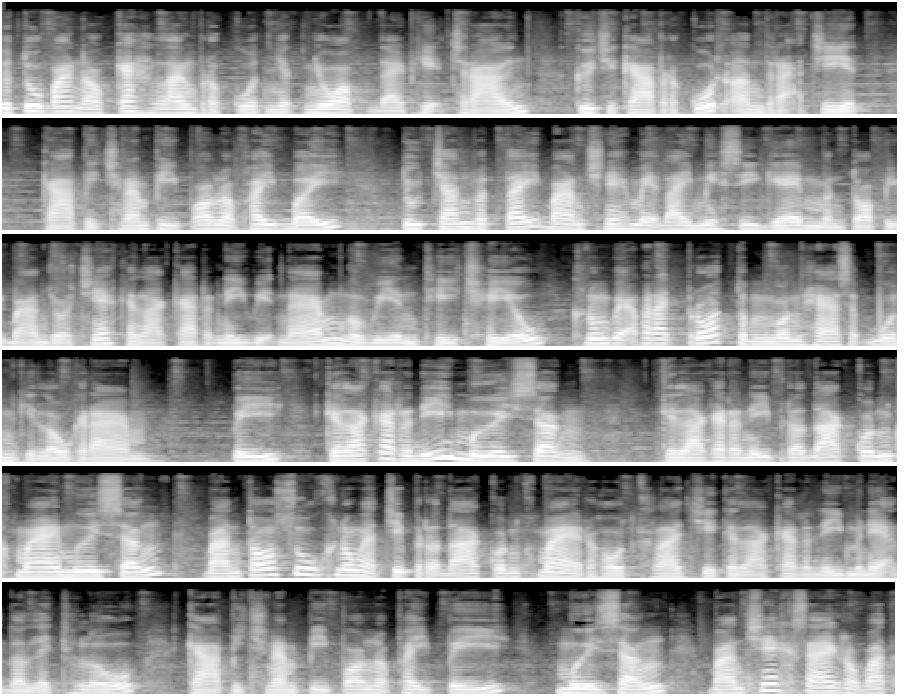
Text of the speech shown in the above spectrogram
ទទួលបានឱកាសឡើងប្រកួតញឹកញាប់ដែលភាគច្រើនគឺជាការប្រកួតអន្តរជាតិកាលពីឆ្នាំ2023ទូច័ន្ទវតីបានឈ្នះមេដាយមាសស៊ីហ្គេមបន្ទាប់ពីបានយកឈ្នះកីឡាករនីវៀតណាមងវៀនធីឈៀវក្នុងវគ្គផ្ដាច់ព្រ័ត្រទម្ងន់54គីឡូក្រាម2កីឡាករនីមឿយសឹង កីឡាករនីប្រដាគុនខ្មែរមួយសឹងបានតស៊ូក្នុងអាជីពប្រដាគុនខ្មែររហូតក្លាយជាកីឡាករនីម្នាក់ដ៏លេចធ្លោកាលពីឆ្នាំ2022មួយសឹងបានឈ្នះខ្សែក្រវ៉ាត់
